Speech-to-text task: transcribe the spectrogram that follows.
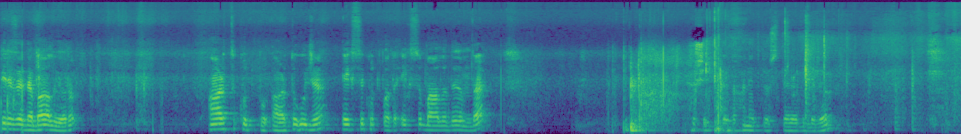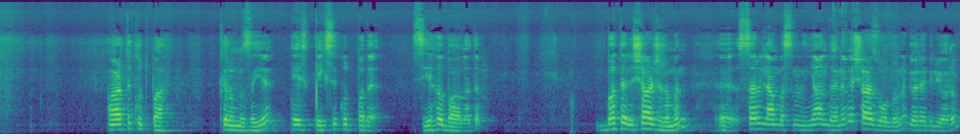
Prize de bağlıyorum. Artı kutbu artı uca, eksi kutba da eksi bağladığımda şu şekilde daha net gösterebilirim. Artı kutba kırmızıyı, eksi kutbada siyahı bağladım. Batarya şarjırımın e, sarı lambasının yandığını ve şarj olduğunu görebiliyorum.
